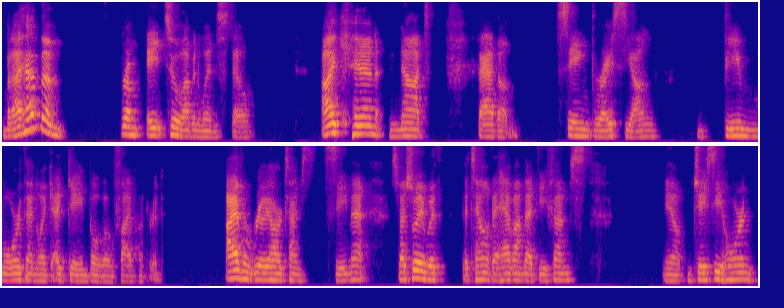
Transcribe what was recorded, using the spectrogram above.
but I have them from eight to 11 wins still. I cannot fathom seeing Bryce Young be more than like a game below 500. I have a really hard time seeing that, especially with the talent they have on that defense. You know, Jaycee Horn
